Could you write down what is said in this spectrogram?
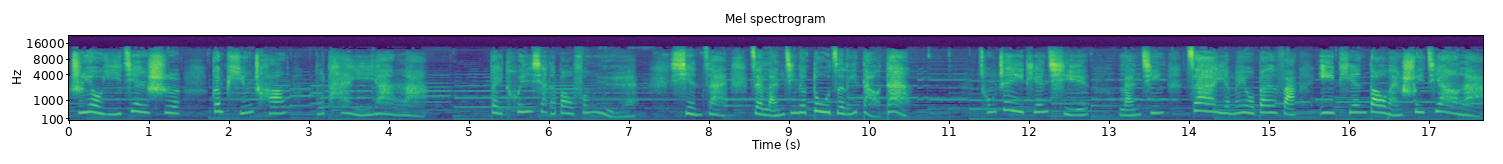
只有一件事跟平常不太一样啦。被吞下的暴风雨，现在在蓝鲸的肚子里捣蛋。从这一天起，蓝鲸再也没有办法一天到晚睡觉啦，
